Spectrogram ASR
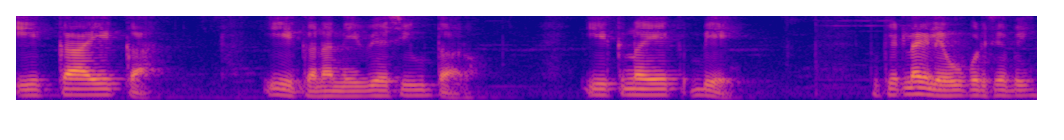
એકા એકા. એક અને નેવ્યાસી ઉતારો. એકના એક, બે. તો કેટલાય લેવું પડશે ભાઈ?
